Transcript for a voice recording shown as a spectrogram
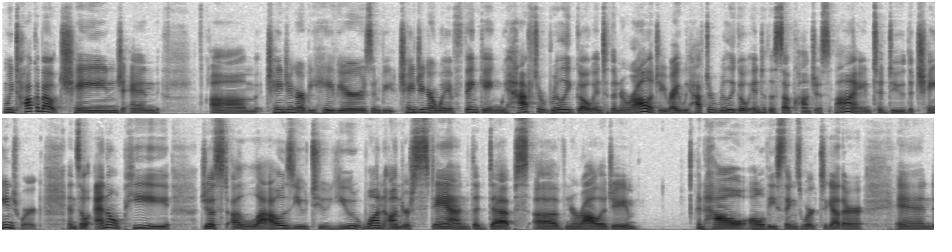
when we talk about change and um, changing our behaviors and be changing our way of thinking, we have to really go into the neurology, right? We have to really go into the subconscious mind to do the change work. And so NLP just allows you to you one understand the depths of neurology and how all these things work together and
